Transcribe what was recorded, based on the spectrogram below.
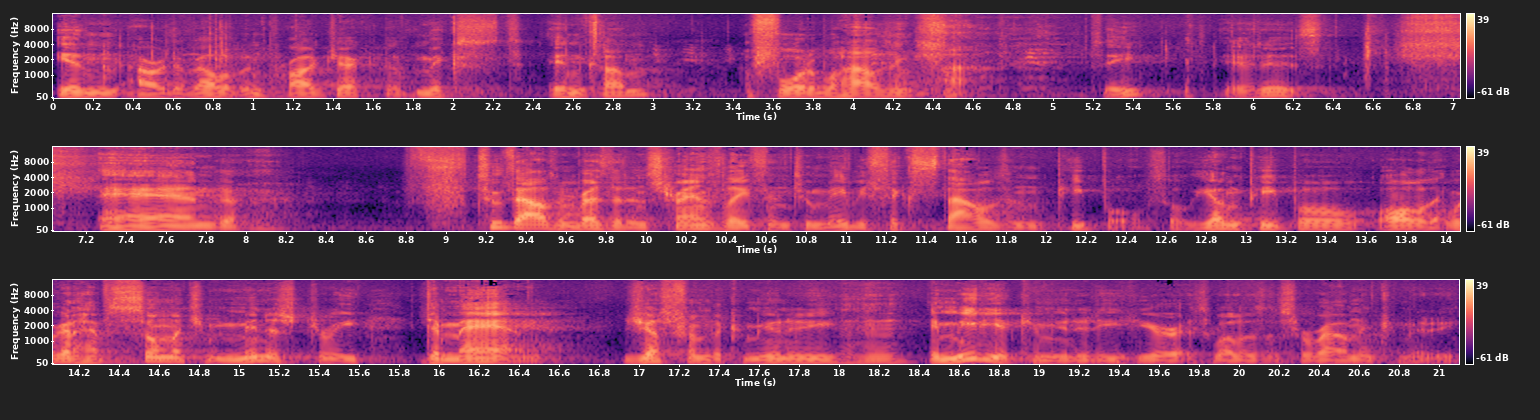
in our development project of mixed income, affordable housing. Ah, see, here it is. And 2,000 residents translates into maybe 6,000 people. So, young people, all of that. We're going to have so much ministry demand just from the community, immediate community here, as well as the surrounding community.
